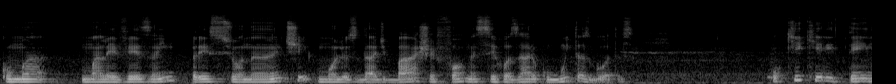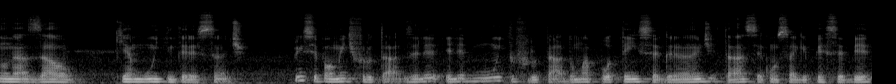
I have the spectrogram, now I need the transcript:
com uma, uma leveza impressionante, uma oleosidade baixa e forma esse rosário com muitas gotas. O que, que ele tem no nasal que é muito interessante? Principalmente frutados. Ele, ele é muito frutado, uma potência grande, tá? Você consegue perceber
